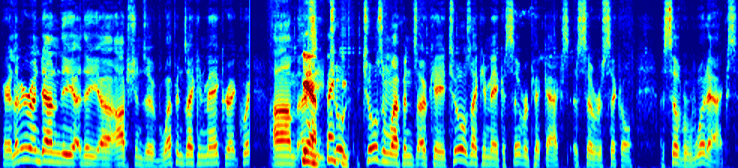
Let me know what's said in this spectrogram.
Here, let me run down the the uh, options of weapons I can make right quick. Um, Yeah, see, thank tool- you. Tools and weapons. Okay, tools. I can make a silver pickaxe, a silver sickle, a silver wood axe.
